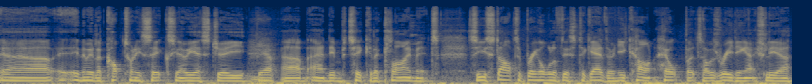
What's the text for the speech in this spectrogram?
uh, in the middle of COP26, you know, ESG, yeah. um, and in particular climate, so you start to bring all of this together, and you can't help but I was reading actually a,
